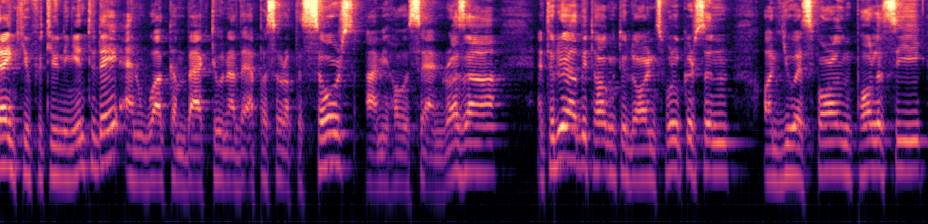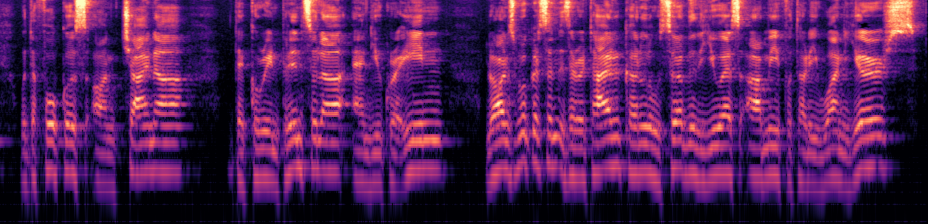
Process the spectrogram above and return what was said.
Thank you for tuning in today and welcome back to another episode of The Source. I'm your host, San Raza. And today I'll be talking to Lawrence Wilkerson on US foreign policy with a focus on China, the Korean Peninsula, and Ukraine. Lawrence Wilkerson is a retired colonel who served in the US Army for 31 years.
